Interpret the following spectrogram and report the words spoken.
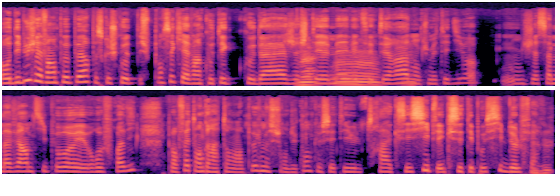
Alors, Au début, j'avais un peu peur parce que je, pensais qu'il y avait un côté codage, HTML, ouais, etc. ouais. Donc je m'étais dit, oh, ça m'avait un petit peu refroidi. Puis en fait, en grattant un peu, je me suis rendu compte que c'était ultra accessible et que c'était possible de le faire. Mhm.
